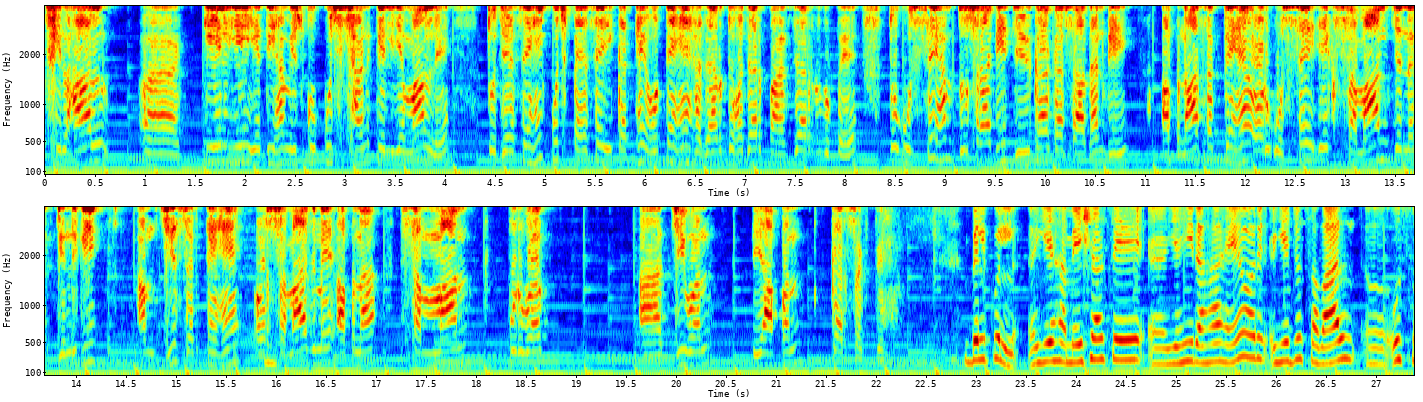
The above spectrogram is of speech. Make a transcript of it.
फ़िलहाल के लिए यदि हम इसको कुछ क्षण के लिए मान लें तो जैसे ही कुछ पैसे इकट्ठे होते हैं, हज़ार, दो हज़ार, पाँच हज़ार रुपए तो उससे हम दूसरा भी जीविका का साधन भी अपना सकते हैं और उससे एक समान जनक ज़िंदगी हम जी सकते हैं और समाज में अपना सम्मान पूर्वक जीवन यापन कर सकते हैं। बिल्कुल, ये हमेशा से यही रहा है और ये जो सवाल उस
